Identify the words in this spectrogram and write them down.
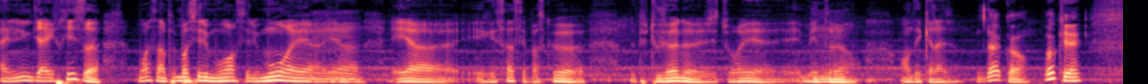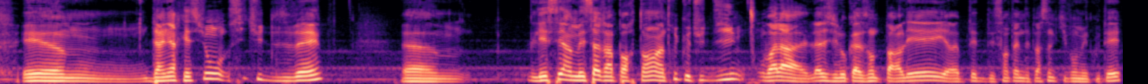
a une ligne directrice. Moi c'est un peu, moi c'est l'humour, c'est l'humour et, Mhm. et, et, et ça c'est parce que depuis tout jeune j'ai toujours aimé être Mhm. en décalage. D'accord. Ok. Et euh, dernière question, si tu devais euh, laisser un message important, un truc que tu te dis, voilà, là j'ai l'occasion de parler, il y aurait peut-être des centaines de personnes qui vont m'écouter.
